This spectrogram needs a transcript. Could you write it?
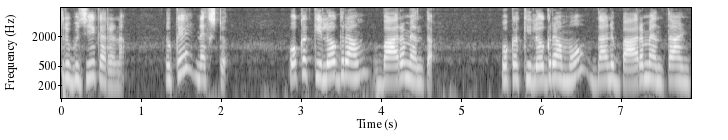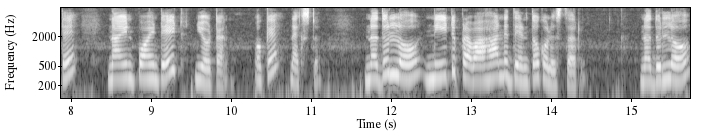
త్రిభుజీకరణ. Okay next. ఒక కిలోగ్రామ్ భారం ఎంత? ఒక కిలోగ్రాము దాని భారం ఎంత అంటే nine point eight newton. Okay next. నదుల్లో నీటి ప్రవాహాన్ని దేనితో కొలుస్తారు? నదుల్లో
